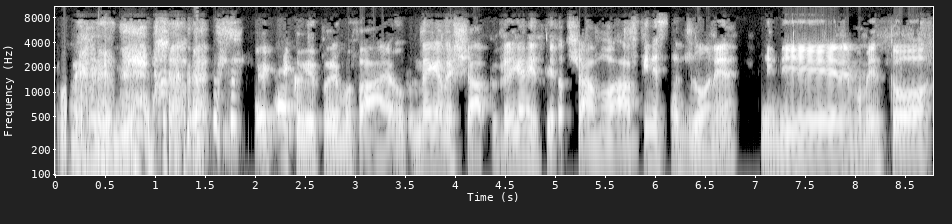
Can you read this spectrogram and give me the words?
voglio dire. ecco che potremmo fare un mega mashup. Praticamente facciamo a fine stagione, quindi nel momento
